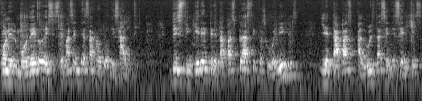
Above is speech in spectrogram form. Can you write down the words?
con el modelo de sistemas en desarrollo de Salti. Distinguir entre etapas plásticas juveniles y etapas adultas senescentes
